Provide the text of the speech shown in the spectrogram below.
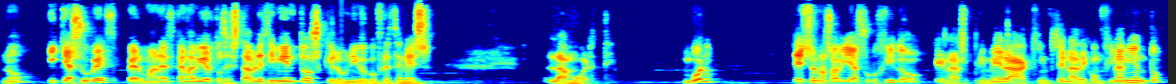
¿no? Y que a su vez permanezcan abiertos establecimientos que lo único que ofrecen es la muerte. Bueno, eso nos había surgido en la primera quincena de confinamiento,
